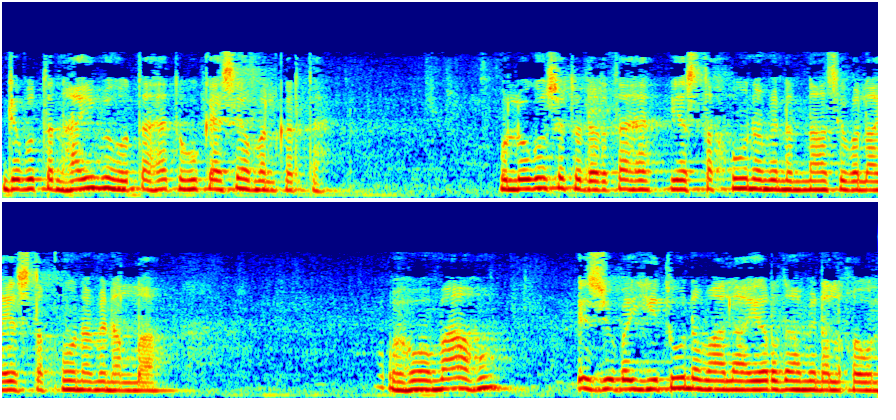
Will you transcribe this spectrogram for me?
جب وہ تنہائی میں ہوتا ہے تو وہ کیسے عمل کرتا ہے؟ وہ لوگوں سے تو ڈرتا ہے یس تخون امن اللہ سے ولا یس تخون امن اللہ وہ ماں ہوں اس جو مالا یردا من القول۔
